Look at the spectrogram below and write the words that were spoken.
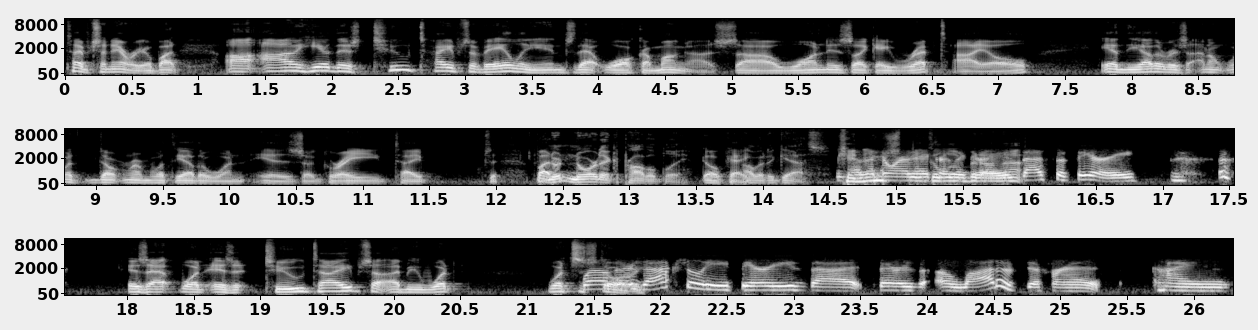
type scenario. But uh, I hear there's two types of aliens that walk among us. Uh, one is like a reptile, and the other is I don't what don't remember what the other one is a gray type. But Nordic, probably. Okay. I would guess. can yeah, the you Nordic speak a or little the bit on that? That's the theory. Is that what is it? Two types? I mean, what what's the Well, story? there's actually theories that there's a lot of different kinds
